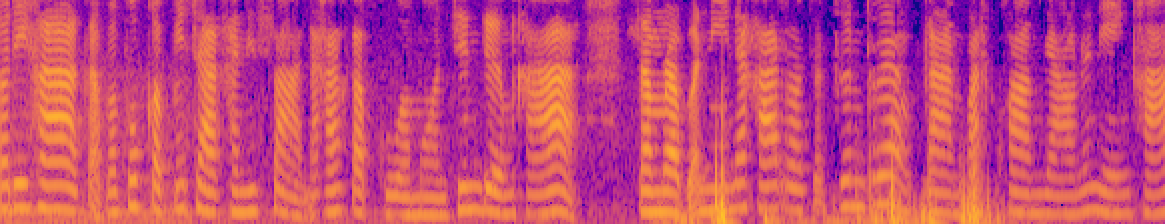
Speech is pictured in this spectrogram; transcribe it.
สวัสดีค่ะ กลับมาพบกับวิชาคณิตศาสตร์นะคะ กับครูอมรเช่นเดิมค่ะสำหรับวันนี้นะคะเราจะขึ้นเรื่องการวัดความยาวนั่นเองค่ะ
